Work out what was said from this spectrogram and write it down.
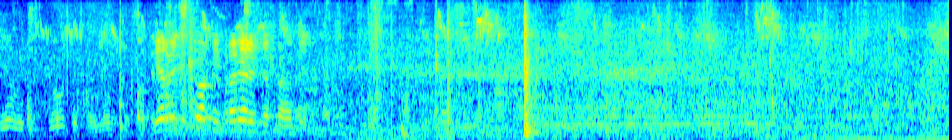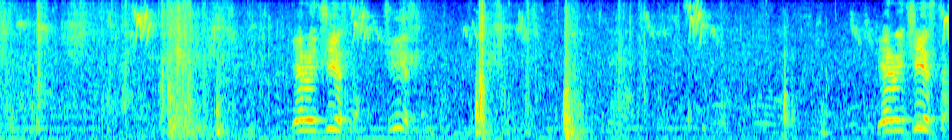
четвертый, поехали. Первый, четвертый, проверить автомобиль. Первый чисто. Чисто. Первый чисто.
